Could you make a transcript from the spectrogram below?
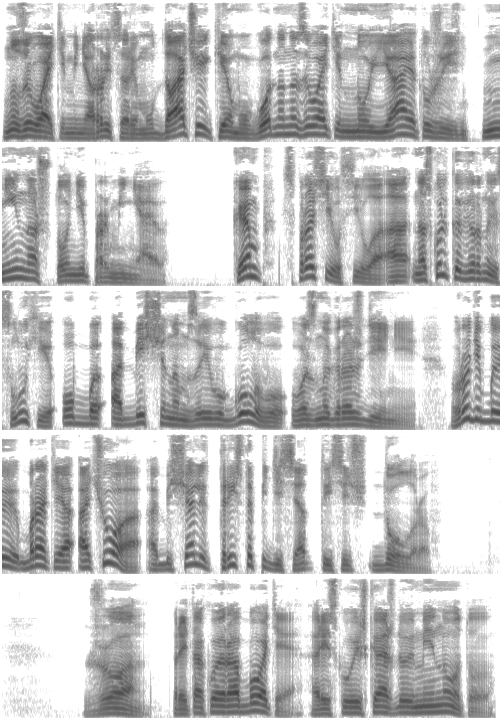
Называйте меня рыцарем удачи, кем угодно называйте, но я эту жизнь ни на что не променяю. Кэмп спросил Сила, а насколько верны слухи об обещанном за его голову вознаграждении? Вроде бы братья Ачоа обещали 350 тысяч долларов. «Джон, При такой работе рискуешь каждую минуту,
